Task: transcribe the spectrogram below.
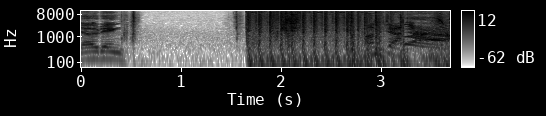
Reloading. I'm down.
